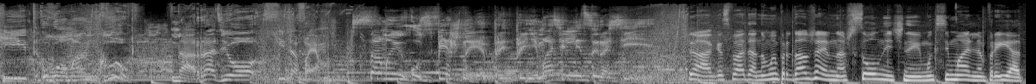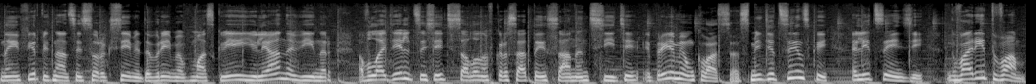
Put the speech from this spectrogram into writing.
Хит Woman Клуб на радио Хит ФМ. Самые успешные предпринимательницы России. Так, господа, ну мы продолжаем наш солнечный и максимально приятный эфир. 15.47 это время в Москве. Юлиана Винер, владелица сети салонов красоты Sun City и премиум класса с медицинской лицензией. Говорит вам,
